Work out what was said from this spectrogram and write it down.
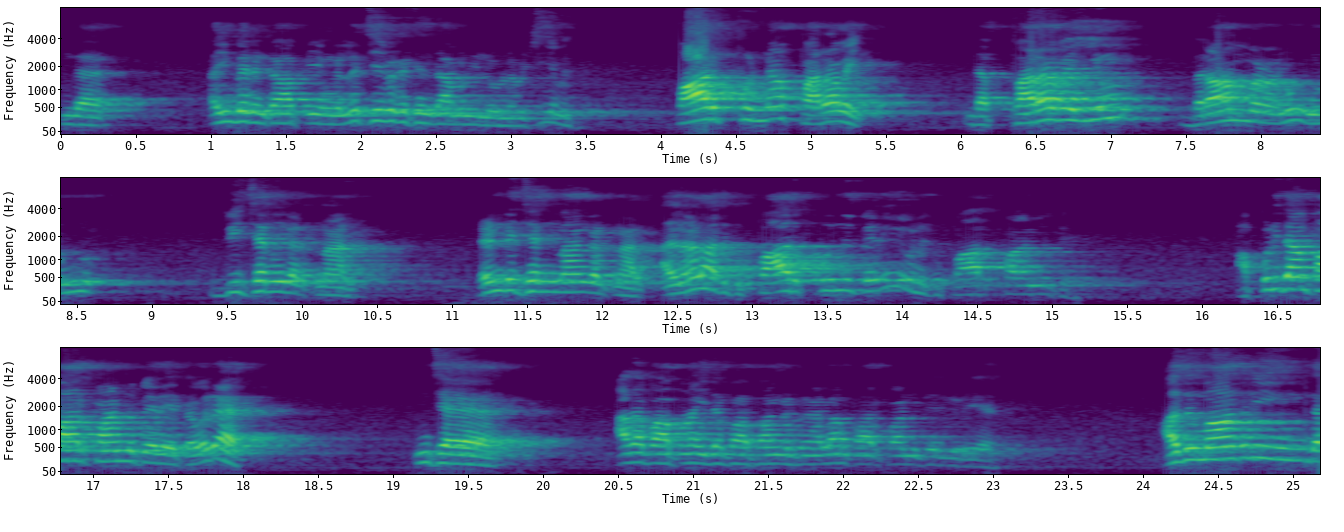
இந்த ஐம்பெருங்காப்பியங்களில் சீவக சிந்தாமணியில் உள்ள விஷயம் இது. பார்ப்புன்னா பறவை. இந்த பறவையும் பிராமணனும் ஒன்று பிஜன்கிறதுனால ரெண்டு ஜென்மாங்கிறதுனால அதனால அதுக்கு பார்ப்புன்னு பேர் இவனுக்கு பார்ப்பான்னு பேர். அப்படிதான் பார்ப்பான்னு பேரே தவிர இந்த அதை பார்ப்பான் இதை பார்ப்பாங்கிறதுனாலாம் பார்ப்பான்னு பேர் கிடையாது. அது மாதிரி இந்த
